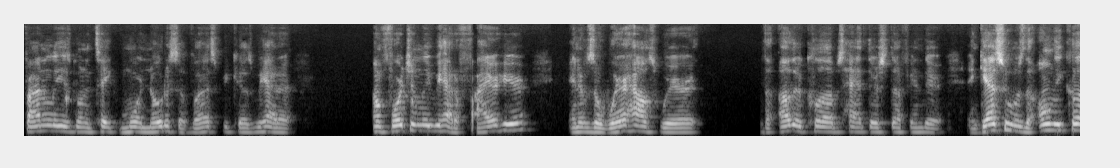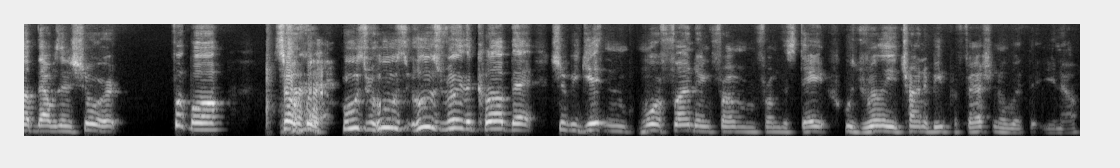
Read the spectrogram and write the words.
finally is going to take more notice of us because we had a, unfortunately, we had a fire here, and it was a warehouse where the other clubs had their stuff in there, and guess who was the only club that was insured? Football. So who's who's who's really the club that should be getting more funding from from the state? Who's really trying to be professional with it? You know,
